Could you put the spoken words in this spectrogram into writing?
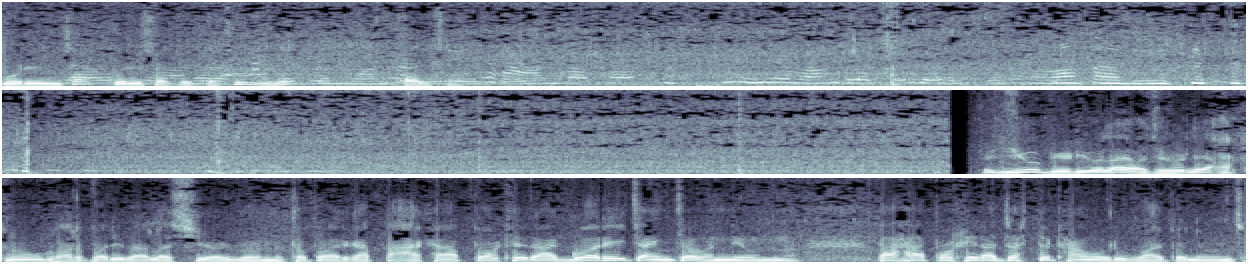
कुरिन्छ। कुरिसकेपछि यो फल्छ। यो भिडियोलाई हजुरहरूले आफ्नो घर परिवारलाई सेयर गर्नु तपाईँहरूका पाखा पखेरा गरै चाहिन्छ भन्ने हुन्न। पाखा पखेरा जस्तो ठाउँहरू भए पनि हुन्छ।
